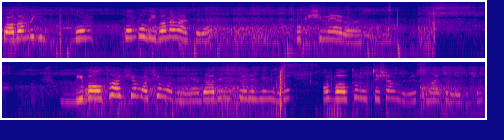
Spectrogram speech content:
Şu adamdaki bom pompalıyı bana verseler çok işime yarar aslında. Bir balta açacağım açamadım ya. Daha demin söylediğim gibi. Ama balta muhteşem duruyor. Sniper'la gideceğim.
